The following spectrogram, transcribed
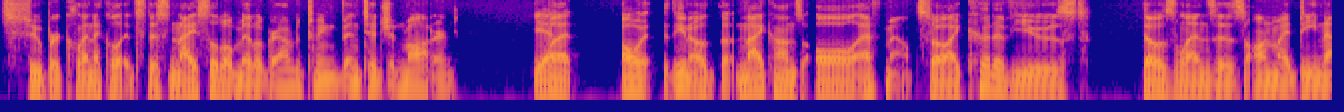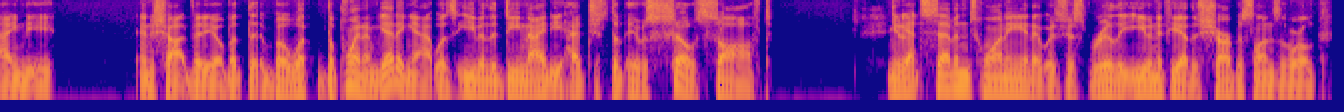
super clinical. It's this nice little middle ground between vintage and modern. Yeah. But oh, you know, the Nikon's all F mount, so I could have used those lenses on my D90 and shot video. But the, but what the point I'm getting at was even the D90 had just the, it was so soft. You know, Yeah. at 720, and it was just really even if you had the sharpest lens in the world.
